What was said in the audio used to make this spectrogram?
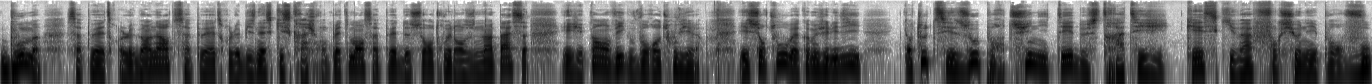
boum, ça peut être le burn-out, ça ça peut être le business qui se crache complètement, ça peut être de se retrouver dans une impasse, et j'ai pas envie que vous vous retrouviez là. Et surtout, bah, comme je l'ai dit, dans toutes ces opportunités de stratégie, qu'est-ce qui va fonctionner pour vous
